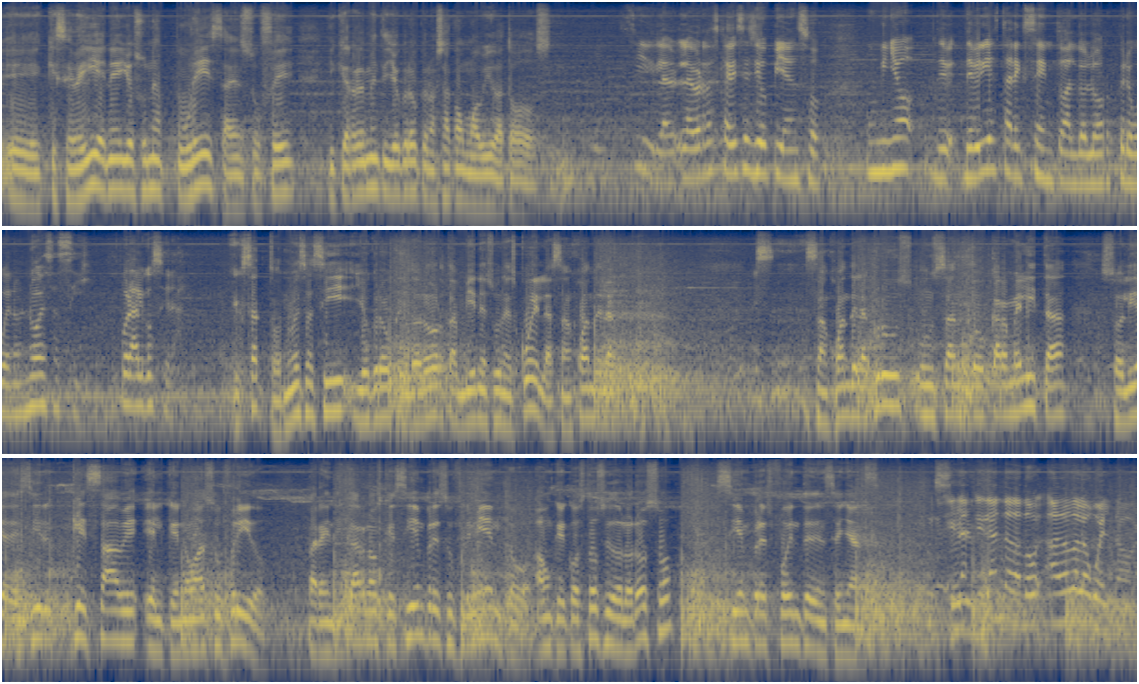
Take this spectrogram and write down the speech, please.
eh, que se veía en ellos una pureza en su fe y que realmente yo creo que nos ha conmovido a todos. Sí, la, verdad es que a veces yo pienso, un niño debería estar exento al dolor, pero bueno, no es así, por algo será. Exacto, no es así, yo creo que el dolor también es una escuela, San Juan de la, San Juan de la Cruz, un santo carmelita, solía decir, ¿qué sabe el que no ha sufrido? Para indicarnos que siempre el sufrimiento, aunque costoso y doloroso, siempre es fuente de enseñanza. El, ha dado la vuelta ahora.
